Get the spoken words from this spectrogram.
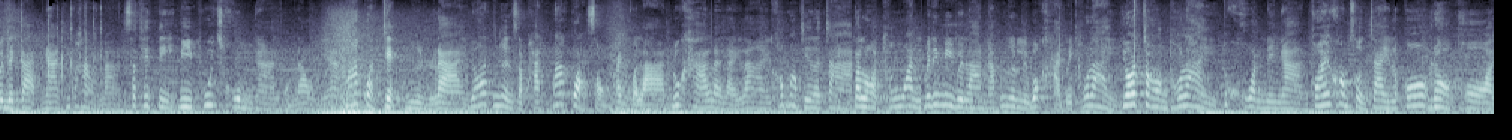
บรรยากาศงานที่ผ่านมาสถิติมีผู้ชมงานของเราเนี่ยมากกว่า 70,000 ราย ยอดเงินสะพัดมากกว่า 2,000 กว่าล้าน ลูกค้าหลายๆราย เข้ามาเจรจา ตลอดทั้งวันไม่ได้มีเวลานับเงินเลยว่าขายไปเท่าไหร่ ยอดจองเท่าไหร่ ทุกคนในงานเขาให้ความสนใจแล้วก็รอคอย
